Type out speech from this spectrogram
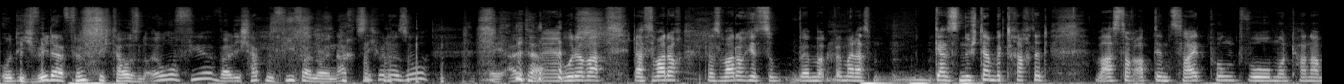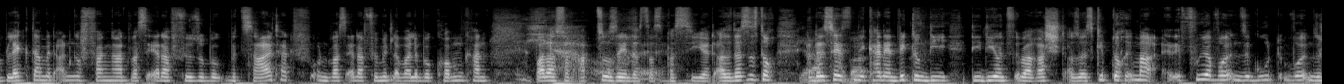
und ich will da 50.000 Euro für, weil ich habe ein FIFA 89 oder so, ey, Alter, Ja gut, aber das war doch, das war doch jetzt so, wenn man, wenn man das ganz nüchtern betrachtet, war es doch ab dem Zeitpunkt, wo Montana Black damit angefangen hat, was er dafür so be bezahlt hat und was er dafür mittlerweile bekommen kann, war das doch abzusehen, dass das passiert. Also das ist doch, Ja, das ist jetzt keine Entwicklung, die, die, die uns überrascht. Also es gibt doch immer, früher wollten sie gut, wollten sie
